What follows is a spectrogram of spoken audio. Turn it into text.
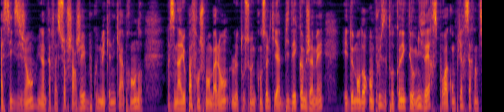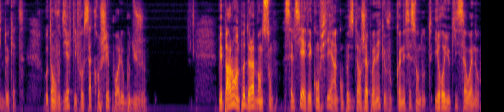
assez exigeant, une interface surchargée, beaucoup de mécaniques à apprendre, un scénario pas franchement emballant, le tout sur une console qui a bidé comme jamais, et demandant en plus d'être connecté au Miiverse pour accomplir certains types de quêtes. Autant vous dire qu'il faut s'accrocher pour aller au bout du jeu. Mais parlons un peu de la bande-son. Celle-ci a été confiée à un compositeur japonais que vous connaissez sans doute, Hiroyuki Sawano.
